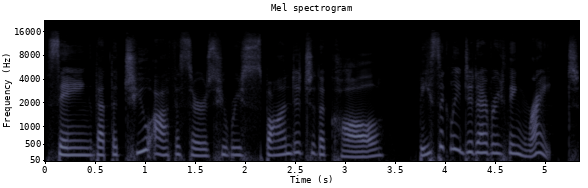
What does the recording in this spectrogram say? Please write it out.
saying that the two officers who responded to the call basically did everything right.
